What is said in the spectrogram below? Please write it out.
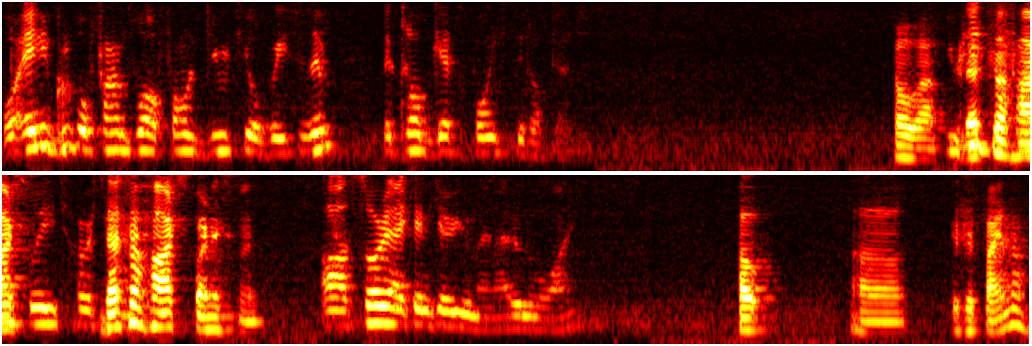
or any group of fans who are found guilty of racism, the club gets points deducted. Oh wow, you that's a harsh. That's me. a harsh punishment. Uh, sorry, I can hear you, man. I don't know why. Oh, uh, is it fine now?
